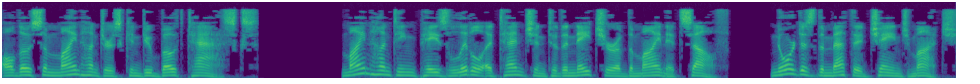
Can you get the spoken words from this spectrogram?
although some minehunters can do both tasks. Minehunting pays little attention to the nature of the mine itself. Nor does the method change much.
